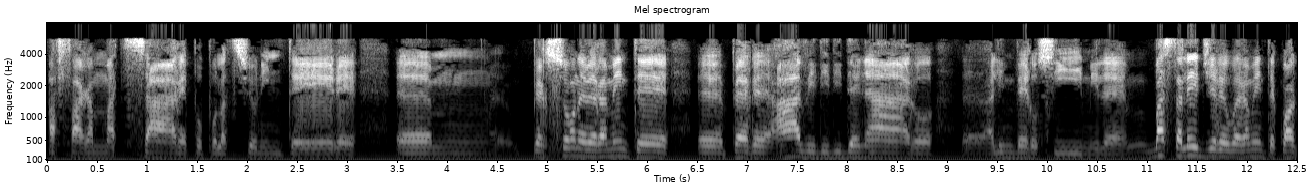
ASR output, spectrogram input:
a far ammazzare popolazioni intere, ehm, persone veramente eh, per avidi di denaro eh, all'inverosimile. Basta leggere veramente qua,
